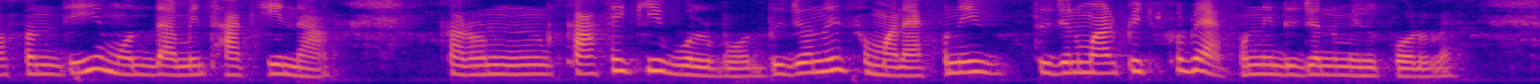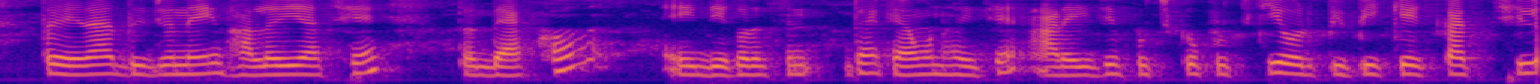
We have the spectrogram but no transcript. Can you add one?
অশান্তির মধ্যে আমি থাকি না। কারণ কাকে কি বলব? দুজনেই সমান। এখনই দুজন মারপিট করবে, এখনই দুজন মিল করবে। তো এরা দুজনেই ভালোই আছে। তো দেখো এই ডেকোরেশনটা কেমন হয়েছে। আর এই যে পুচকো পুচকি ওর পিপি কেক কাটছিল,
